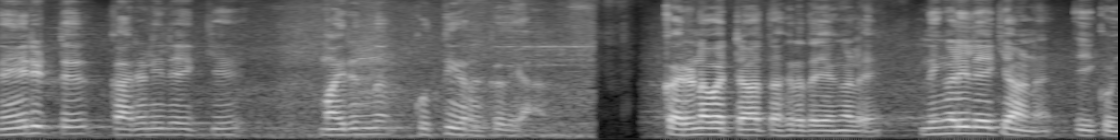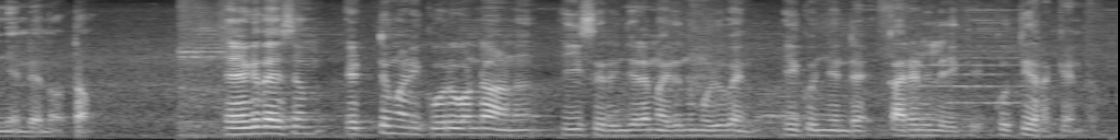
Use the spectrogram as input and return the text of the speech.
നേരിട്ട് കരളിലേക്ക് മരുന്ന് കുത്തിയിറക്കുകയാണ്. കരുണ ഹൃദയങ്ങളെ നിങ്ങളിലേക്കാണ് ഈ കുഞ്ഞിന്റെ നോട്ടം. ഏകദേശം എട്ട് മണിക്കൂർ കൊണ്ടാണ് ഈ സിറിഞ്ചിലെ മരുന്ന് മുഴുവൻ ഈ കുഞ്ഞിന്റെ കരളിലേക്ക് കുത്തിയിറക്കേണ്ടത്.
